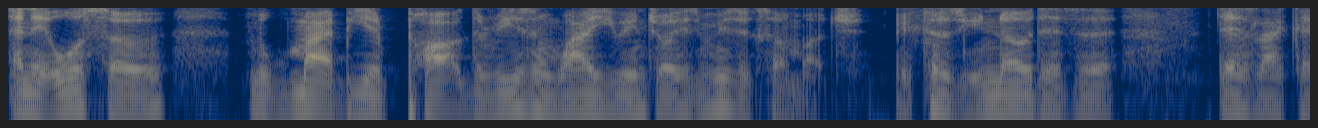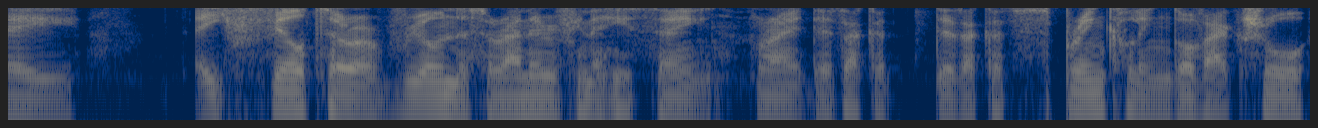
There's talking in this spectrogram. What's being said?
and it also might be a part of the reason why you enjoy his music so much because you know there's a there's like a a filter of realness around everything that he's saying, right? There's like a there's like a sprinkling of actual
